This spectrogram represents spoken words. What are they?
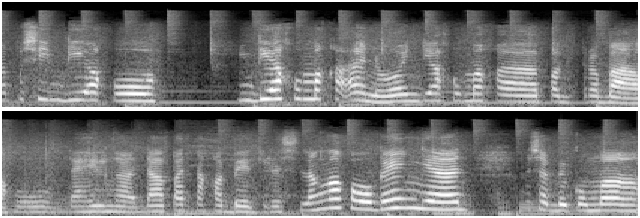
Tapos hindi ako hindi ako makaano, hindi ako makapagtrabaho dahil nga dapat naka-bedrest lang ako, ganyan. Sabi ko, ma,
